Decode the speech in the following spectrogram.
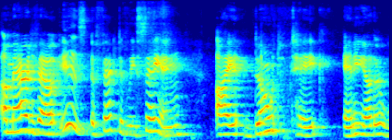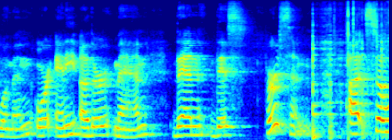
a marriage vow is effectively saying, I don't take any other woman or any other man than this person. Uh, so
